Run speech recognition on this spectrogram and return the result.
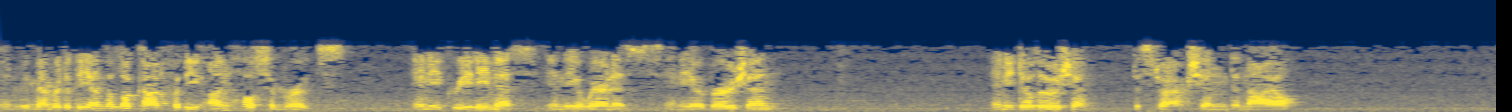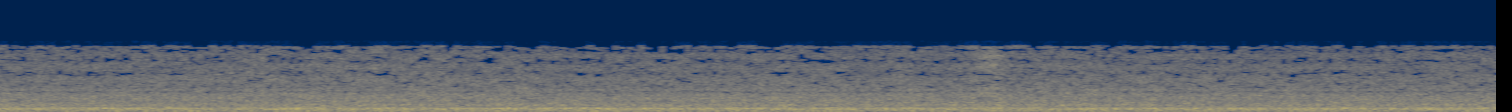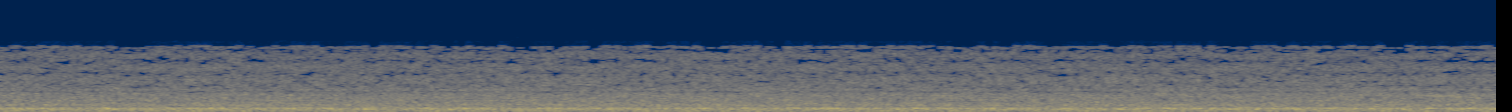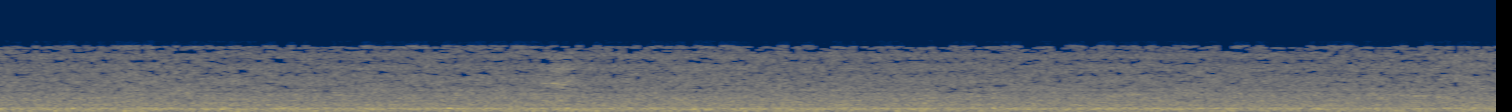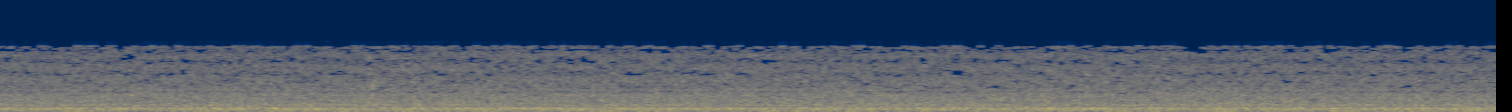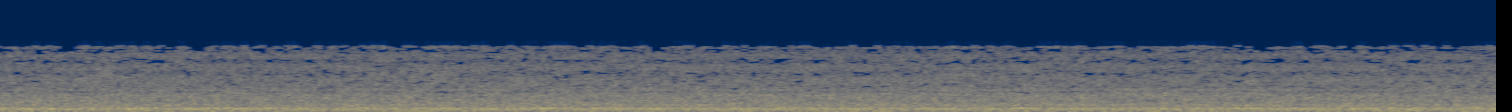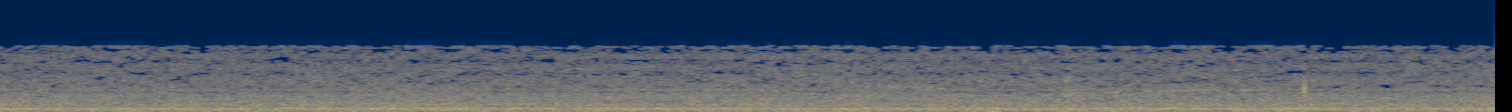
And remember to be on the lookout for the unwholesome roots any greediness in the awareness, any aversion, any delusion, distraction, denial.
